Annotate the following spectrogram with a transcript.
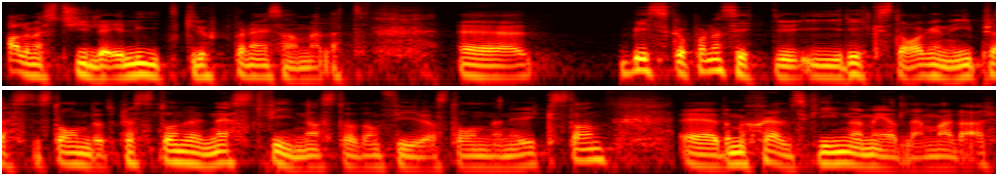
allra mest tydliga elitgrupperna i samhället. Eh, biskoparna sitter ju i riksdagen, i prästeståndet. Prästeståndet är det näst finaste av de fyra stånden i riksdagen. Eh, de är självskrivna medlemmar där.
